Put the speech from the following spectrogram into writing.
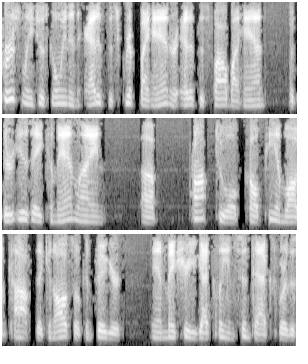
personally just go in and edit the script by hand or edit this file by hand, but there is a command line uh, prompt tool called pmlogconf that can also configure and make sure you got clean syntax for this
